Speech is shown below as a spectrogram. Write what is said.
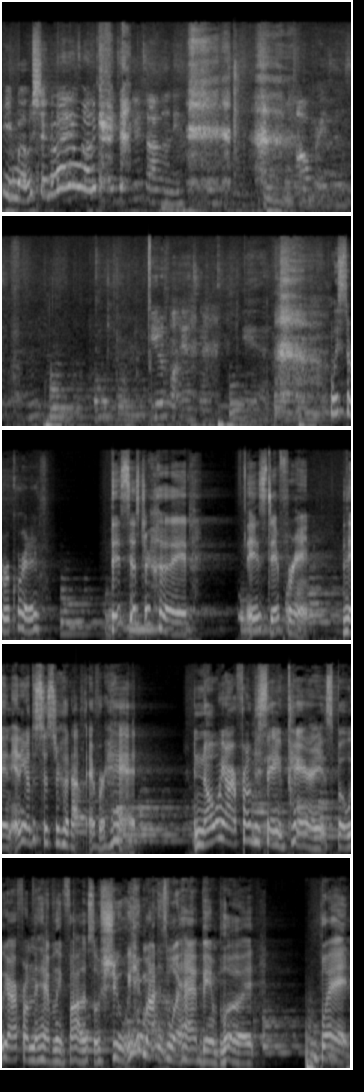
Getting emotional. I don't want to. Okay, take your time, honey. All praises. Beautiful answer. Yeah. We still recording. This sisterhood is different than any other sisterhood I've ever had. No, we aren't from the same parents, but we are from the Heavenly Father, so shoot, we might as well have been blood. But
